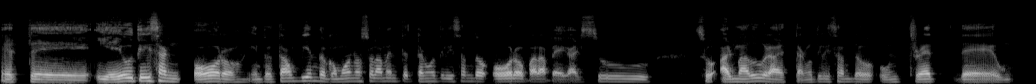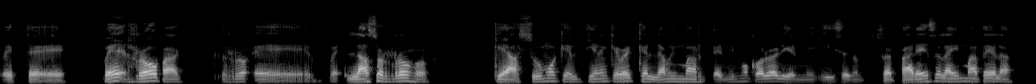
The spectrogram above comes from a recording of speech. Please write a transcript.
Este, y ellos utilizan oro. Y entonces estamos viendo cómo no solamente están utilizando oro para pegar su, su armadura, están utilizando un thread de este, pues, ropa, ro- eh, pues, lazos rojos que asumo que tienen que ver que es la misma, el mismo color y, se, parece la misma tela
